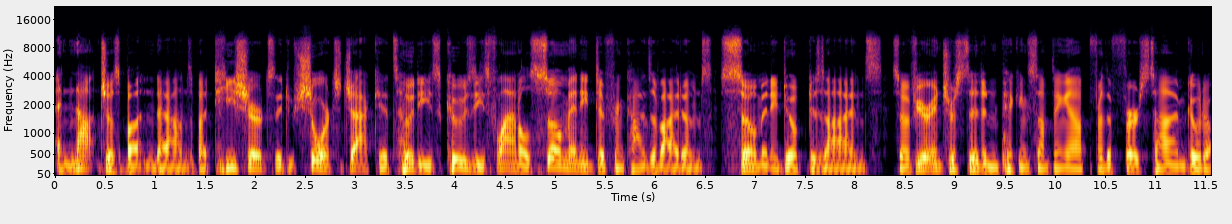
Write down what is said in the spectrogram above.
And not just button downs, but t shirts. They do shorts, jackets, hoodies, koozies, flannels, so many different kinds of items, so many dope designs. So if you're interested in picking something up for the first time, go to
